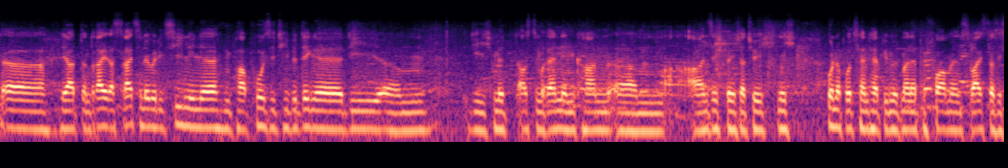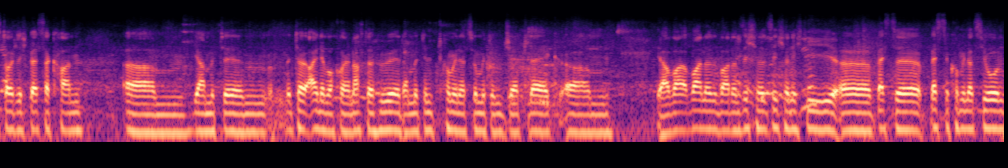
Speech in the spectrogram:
äh, ja, dann drei, das 13 über die Ziellinie, ein paar positive Dinge, die, ähm, die ich mit aus dem Rennen nehmen kann. Ähm, an sich bin ich natürlich nicht 100% happy mit meiner Performance, weiß, dass ich deutlich besser kann. Ähm, ja, mit, dem, mit der eine Woche nach der Höhe, dann mit der Kombination mit dem Jetlag, ähm, ja, war, war dann, war dann sicher, sicher nicht die äh, beste, beste Kombination.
